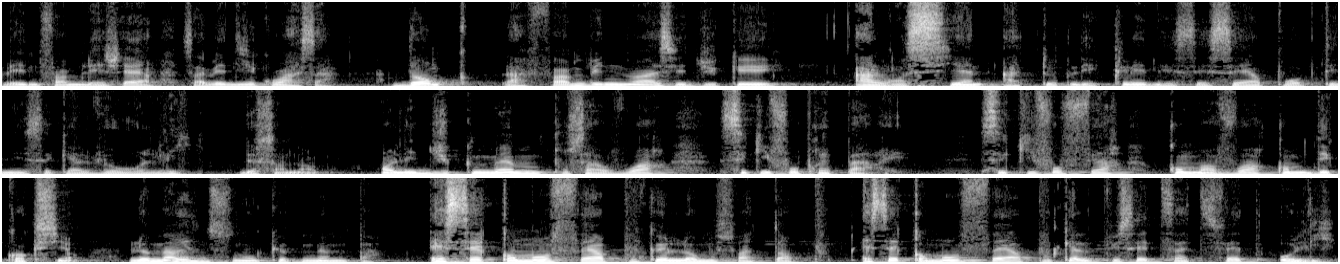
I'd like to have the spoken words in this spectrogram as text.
est, une femme légère. Ça veut dire quoi ça? Donc, la femme béninoise éduquée à l'ancienne a toutes les clés nécessaires pour obtenir ce qu'elle veut au lit de son homme. On l'éduque même pour savoir ce qu'il faut préparer, ce qu'il faut faire comme avoir comme décoction. Le mari ne s'en occupe même pas. Essaie comment faire pour que l'homme soit top. Essaie comment faire pour qu'elle puisse être satisfaite au lit.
